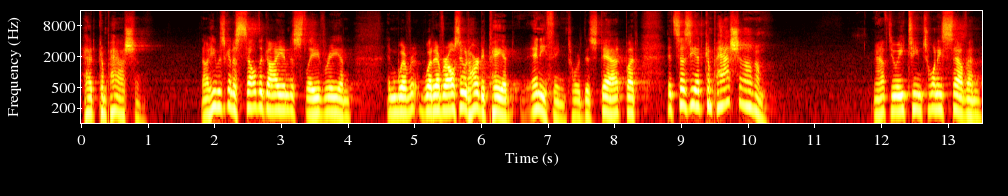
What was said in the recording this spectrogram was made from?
had compassion. Now, he was going to sell the guy into slavery and, and whatever else. He would hardly pay anything toward this debt, but it says he had compassion on him. Matthew 18 27,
